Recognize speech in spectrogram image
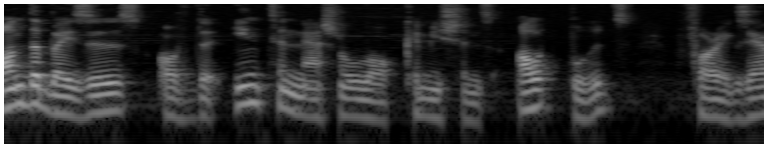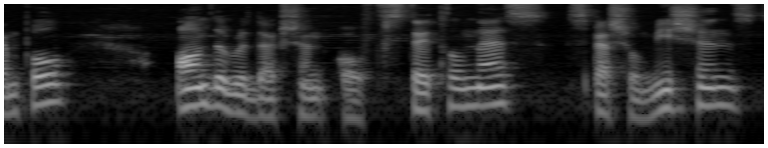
on the basis of the International Law Commission's outputs, for example, on the reduction of statelessness, special missions,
